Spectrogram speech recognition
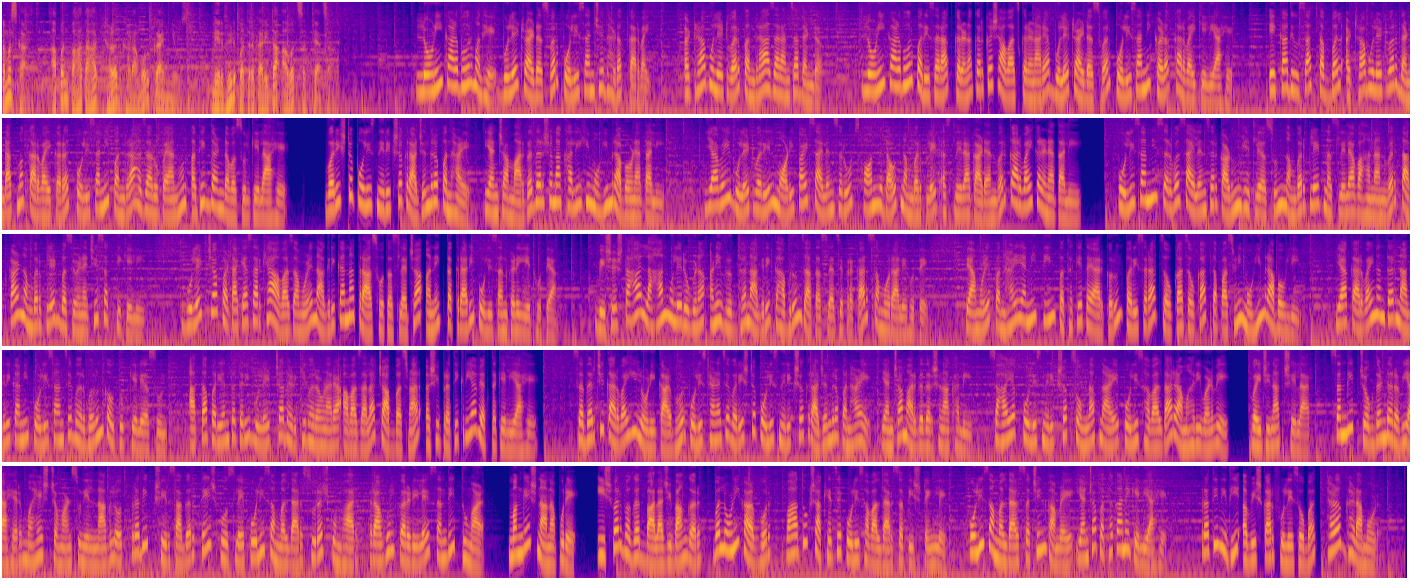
नमस्कार. आपण पाहत आहात ठळक घडामोड क्राईम न्यूज. निर्भीड पत्रकारिता आवत सत्याचा. लोणी काळभोरमध्ये बुलेट रायडर्सवर पोलिसांची धडक कारवाई. अठरा बुलेटवर पंधरा हजारांचा दंड. लोणी काळभोर परिसरात कर्णकर्कश आवाज करणाऱ्या बुलेट रायडर्सवर पोलिसांनी कडक कारवाई केली आहे. एका दिवसात तब्बल अठरा बुलेटवर दंडात्मक कारवाई करत पोलिसांनी पंधरा हजार रुपयांहून अधिक दंड वसूल केला आहे. वरिष्ठ पोलीस निरीक्षक राजेंद्र पन्हाळे यांच्या मार्गदर्शनाखाली ही मोहीम राबवण्यात आली. यावेळी बुलेटवरील modified silencer Roots horn without number plate असलेल्या गाड्यांवर कारवाई करण्यात आली. पोलिसांनी सर्व सायलेन्सर काढून घेतले असून नंबर प्लेट नसलेल्या वाहनांवर तात्काळ नंबर प्लेट बसविण्याची सक्ती केली. बुलेटच्या फटाक्यासारख्या आवाजामुळे नागरिकांना त्रास होत असल्याच्या अनेक तक्रारी पोलिसांकडे येत होत्या. विशेषतः लहान मुले रुग्ण आणि वृद्ध नागरिक घाबरून जात असल्याचे प्रकार समोर आले होते. त्यामुळे पन्हाळे यांनी तीन पथके तयार करून परिसरात चौकाचौकात तपासणी मोहीम राबवली. या कारवाईनंतर नागरिकांनी पोलिसांचे भरभरून कौतुक केले असून आतापर्यंत तरी बुलेटच्या धडकी भरवणाऱ्या आवाजाला चाप बसणार अशी प्रतिक्रिया व्यक्त केली आहे. सदरची कारवाई ही लोणी काळभोर पोलीस ठाण्याचे वरिष्ठ पोलीस निरीक्षक राजेंद्र पन्हाळे यांच्या मार्गदर्शनाखाली सहाय्यक पोलीस निरीक्षक सोमनाथ नाळे पोलीस हवालदार रामहरी वणवे वैजीनाथ शेलार संदीप चोगदंड रवी आहेर महेश चव्हाण सुनील नागलोत प्रदीप क्षीरसागर तेज भोसले पोलीस अंमलदार सूरज कुंभार राहुल कर्डिले संदीप धुमाळ मंगेश नानापुरे ईश्वर भगत बालाजी बांगर व लोणी काळभोर वाहतूक शाखेचे पोलीस हवालदार सतीश टेंगले. पोलीस अंमलदार सचिन कांबळे यांच्या पथकाने केली आहे. प्रतिनिधी अविष्कार फुलेसोबत ठळक घडामोड.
